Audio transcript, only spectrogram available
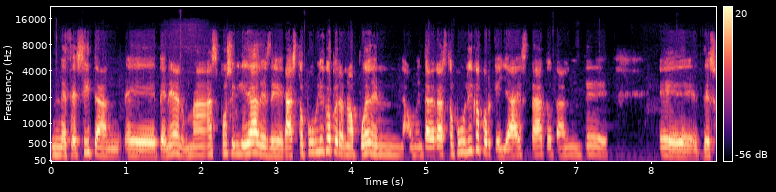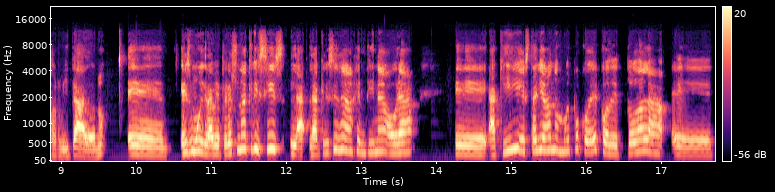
necesitan eh, tener más posibilidades de gasto público, pero no pueden aumentar el gasto público porque ya está totalmente eh, desorbitado, ¿no? Eh, es muy grave, pero es una crisis, la, crisis en Argentina ahora, eh, aquí está llegando muy poco eco de toda la, eh,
